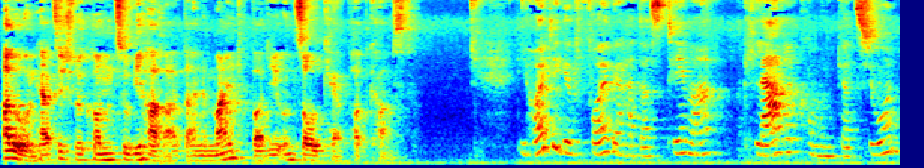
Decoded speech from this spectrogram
Hallo und herzlich willkommen zu Vihara, deinem Mind, Body und Soul Care Podcast. Die heutige Folge hat das Thema klare Kommunikation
